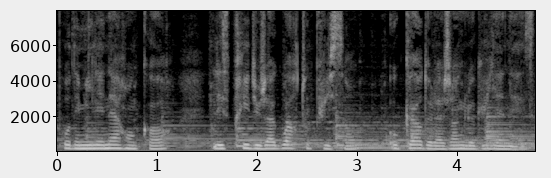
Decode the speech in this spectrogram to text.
pour des millénaires encore, l'esprit du jaguar tout-puissant au cœur de la jungle guyanaise.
